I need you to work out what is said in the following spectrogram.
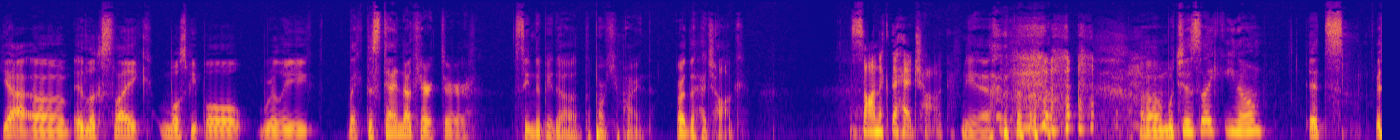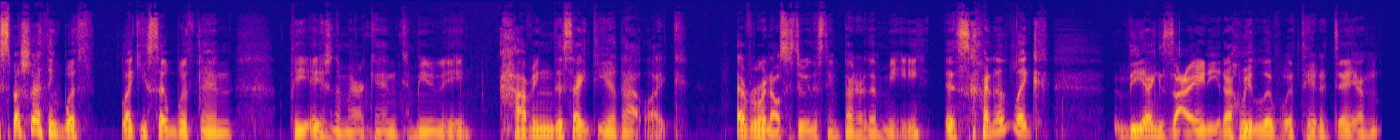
yeah. Um, it looks like most people really like the standout character seemed to be the the porcupine or the hedgehog. Sonic the Hedgehog. Yeah. um, which is like, you know, it's especially I think with like you said within the Asian American community having this idea that like everyone else is doing this thing better than me is kind of like the anxiety that we live with day to day and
